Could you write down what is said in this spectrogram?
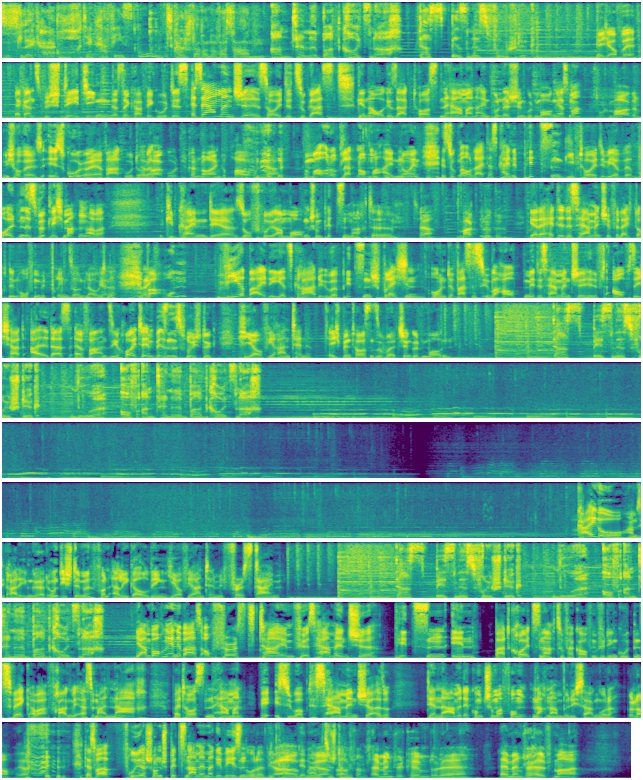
Das ist lecker. Och, der Kaffee ist gut. Kann ich davon noch was haben? Antenne Bad Kreuznach. Das Business-Frühstück. Ich hoffe, er kann es bestätigen, dass der Kaffee gut ist. Es Hermannsche ist heute zu Gast. Genauer gesagt Thorsten Hermann. Einen wunderschönen guten Morgen erstmal. Guten Morgen. Ich hoffe, es ist gut oder er war gut, Der oder? war gut, ich könnte noch einen gebrauchen, ja. Dann machen wir doch glatt nochmal einen neuen. es tut mir auch leid, dass es keine Pizzen gibt heute. Wir wollten es wirklich machen, aber es gibt keinen, der so früh am Morgen schon Pizzen macht. Äh, Tja, Marktlücke. Ja, da hätte das Herrmensche vielleicht doch den Ofen mitbringen sollen, glaube ich. Ja, ne? Warum wir beide jetzt gerade über Pizzen sprechen und was es überhaupt mit des Herrmensche hilft auf sich hat, all das erfahren Sie heute im Business Frühstück hier auf Ihrer Antenne. Ich bin Thorsten Subert. Schönen guten Morgen. Das Business-Frühstück. Nur auf Antenne Bad Kreuznach. Kaigo haben Sie gerade eben gehört und die Stimme von Ellie Goulding hier auf Ihrer Antenne mit First Time. Das Business-Frühstück. Nur auf Antenne Bad Kreuznach. Ja, am Wochenende war es auch First Time fürs Herrmensche, Pizzen in Bad Kreuznach zu verkaufen für den guten Zweck. Aber fragen wir erstmal nach bei Thorsten Herrmann, wer ist überhaupt das Herrmensche? Also der Name, der kommt schon mal vom Nachnamen, würde ich sagen, oder? Genau, ja. Das war früher schon ein Spitzname immer gewesen oder wie ja, kam der Name zustande? War schon das Hellmensche kommt oder Hellmensche helf mal.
